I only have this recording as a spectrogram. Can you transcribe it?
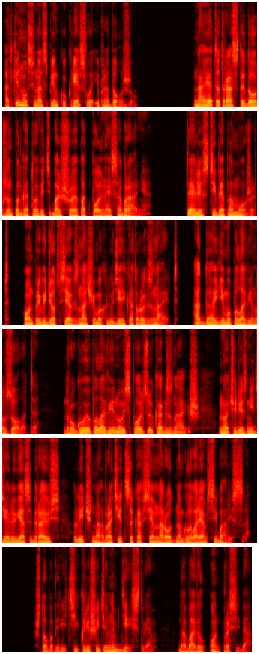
Откинулся на спинку кресла и продолжил. На этот раз ты должен подготовить большое подпольное собрание. Телис тебе поможет. Он приведет всех значимых людей, которых знает. Отдай ему половину золота. Другую половину используй, как знаешь. Но через неделю я собираюсь лично обратиться ко всем народным главарям Сибариса, чтобы перейти к решительным действиям», — добавил он про себя.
